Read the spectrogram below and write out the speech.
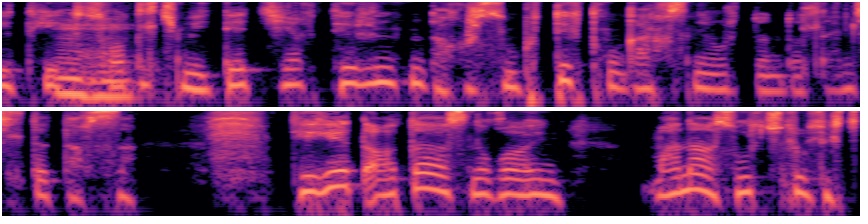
гэдгийг судалж мэдээж яг тэрэнд нь тохирсон бүтээгдэхүүн гаргасны үр дүнд бол амжилтад авсан. Тэгээд одоо бас нөгөө энэ манай бас үйлчлүүлэгч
